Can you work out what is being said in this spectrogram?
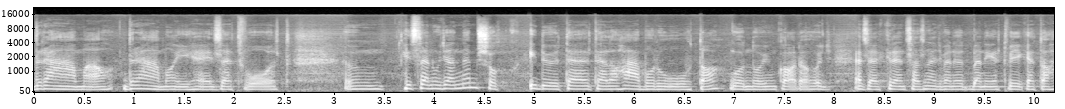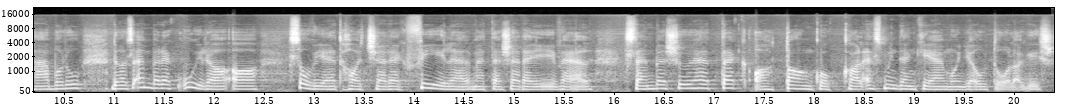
dráma, drámai helyzet volt, hiszen ugyan nem sok idő telt el a háború óta, gondoljunk arra, hogy 1945-ben ért véget a háború, de az emberek újra a szovjet hadsereg félelmetes erejével szembesülhettek, a tankokkal, ezt mindenki elmondja utólag is.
